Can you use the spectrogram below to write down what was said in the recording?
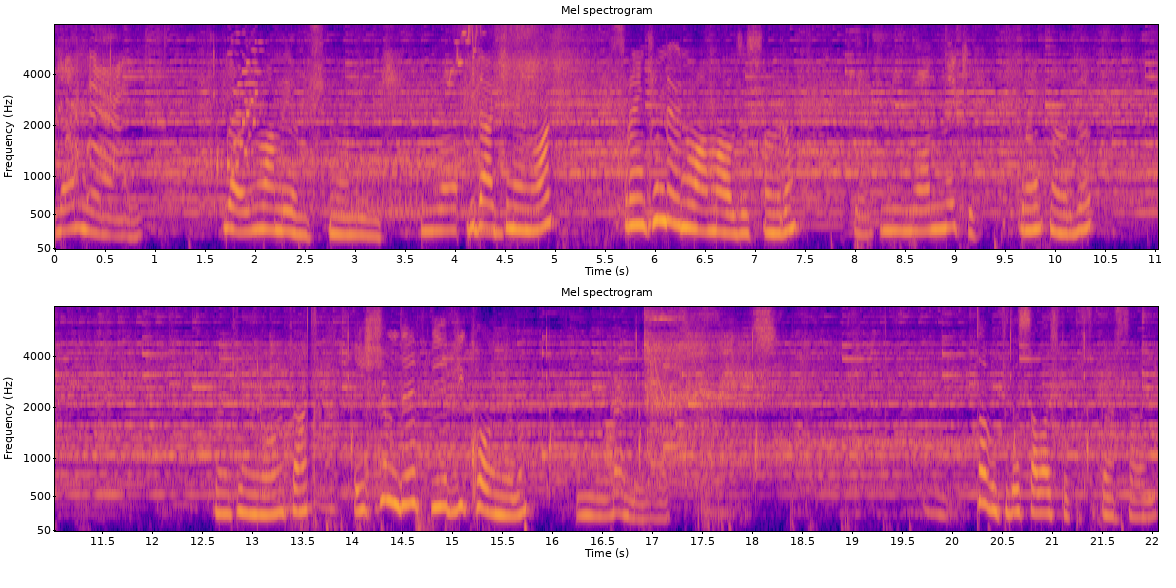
İnanmıyorum. Ya ünvan değilmiş, ünvan değilmiş. Ünvan, Bir dahakine ünvan. Frank'in de ünvanlı alacağız sanırım. Frank'in ünvanı ne ki? Frank nerede? Frank'in ünvanı tak. E şimdi bir Rico oynayalım. Hmm, ben de öyle. Tabii ki de savaş topu süper sahip.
